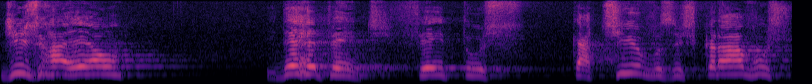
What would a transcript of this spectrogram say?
de Israel, e de repente, feitos cativos, escravos,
